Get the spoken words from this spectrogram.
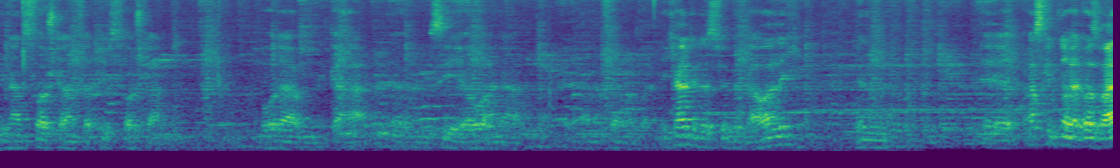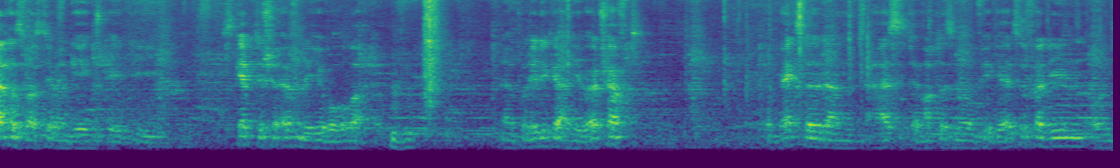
Finanzvorstand, Vertriebsvorstand oder gar äh, CEO einer, einer Firma sein. Ich halte das für bedauerlich, denn äh, es gibt noch etwas weiteres, was dem entgegensteht, die skeptische öffentliche Beobachtung. Ein Politiker in die Wirtschaft wechselt, dann heißt es, der macht das nur, um viel Geld zu verdienen und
